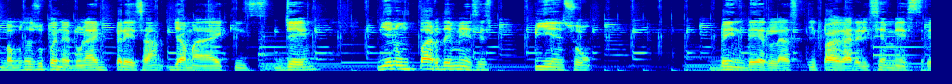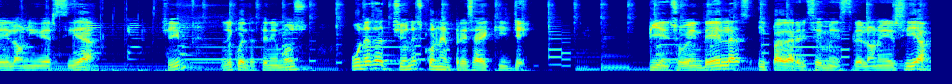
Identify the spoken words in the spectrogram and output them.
vamos a suponer una empresa llamada XY y en un par de meses pienso venderlas y pagar el semestre de la universidad. ¿Sí? de cuenta, tenemos unas acciones con la empresa XY. Pienso venderlas y pagar el semestre de la universidad.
